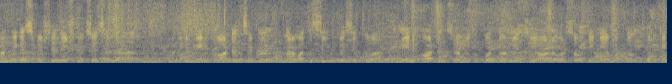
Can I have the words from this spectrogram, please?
మన దగ్గర స్పెషలైజేషన్ వచ్చేసల్లా మన దగ్గర మెయిన్ కాటన్స్ అండి. తర్వాత సిల్క్ బేస్ ఎక్కువ. మెయిన్ కాటన్స్లో మీకు పొందూరు నుంచి ఆల్ ఓవర్ సౌత్ ఇండియా మొత్తం దొరికే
